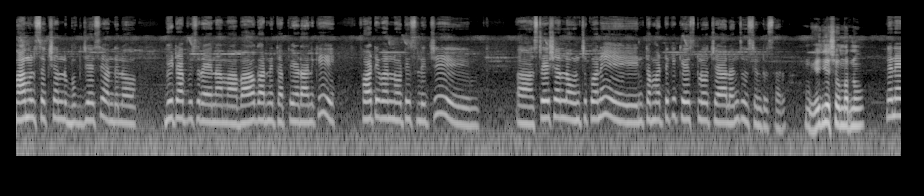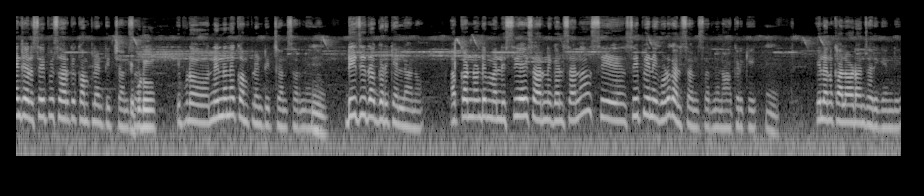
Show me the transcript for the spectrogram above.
మామూలు సెక్షన్లు బుక్ చేసి అందులో బీట్ ఆఫీసర్ అయిన మా బావగారిని తప్పియడానికి ఫార్టీ వన్ నోటీసులు ఇచ్చి స్టేషన్లో ఉంచుకొని ఇంత మట్టికి కేసు క్లోజ్ చేయాలని చూసిండ్రు సార్. ఏం చేసావు మరి నువ్వు? నేనేం చేయాలి? సిపి సార్కి కంప్లైంట్ ఇచ్చాను సార్. ఎప్పుడు? ఇప్పుడు నిన్ననే కంప్లైంట్ ఇచ్చాను సార్ నేను. ఉమ్. డీజీ దగ్గరికి వెళ్ళాను. అక్కడ నుండి మళ్ళీ సిఐ సార్ని కలిశాను. సి సిపిని కూడా కలిశాను సార్ నేను ఆఖరికి. వీళ్ళని కలవడం జరిగింది.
